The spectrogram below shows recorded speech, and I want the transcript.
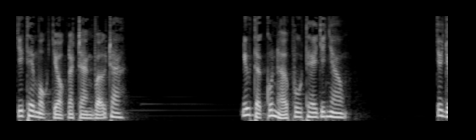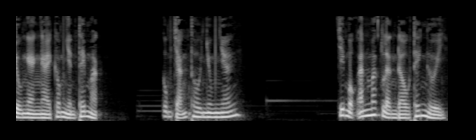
Chỉ thêm một giọt là tràn vỡ ra. Nếu thật có nợ phu thê với nhau, Cho dù ngàn ngày không nhìn thấy mặt, Cũng chẳng thôi nhung nhớ. Chỉ một ánh mắt lần đầu thấy người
